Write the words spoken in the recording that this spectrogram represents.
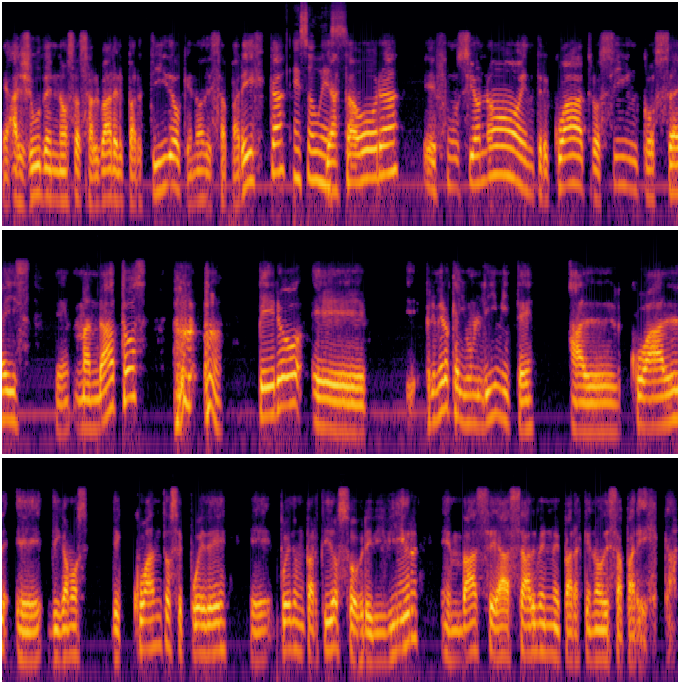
Eh, ayúdennos a salvar el partido, que no desaparezca. Eso es. Y hasta ahora eh, funcionó entre cuatro, cinco, seis eh, mandatos, pero primero que hay un límite al cual, digamos, de cuánto se puede, puede un partido sobrevivir en base a sálvenme para que no desaparezca.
